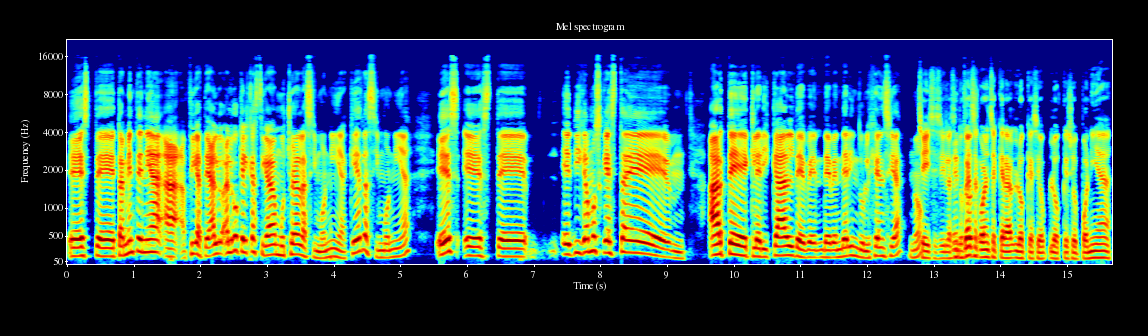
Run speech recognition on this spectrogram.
Este, también tenía, ah, fíjate, algo, algo que él castigaba mucho era la simonía. ¿Qué es la simonía? Es, este, eh, digamos que este mm, arte clerical de, ven- de vender indulgencia, ¿no? Sí, sí, sí. Las Entonces- indulgencias, acuérdense que era lo que se, lo que se oponía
